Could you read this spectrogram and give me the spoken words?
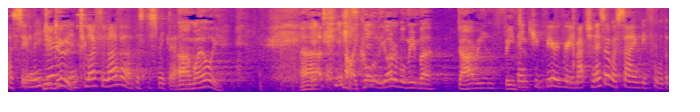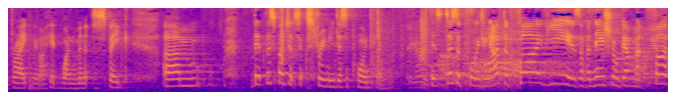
I certainly do, You do. And talofa lava, Mr Speaker. Uh, my oi. Uh, Yes. I call the Honourable Member Darien Fenton. Thank you very, very much. And as I was saying before the break, when I had one minute to speak, um, that this budget's extremely disappointing. It's disappointing. After five years of a national government, five,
